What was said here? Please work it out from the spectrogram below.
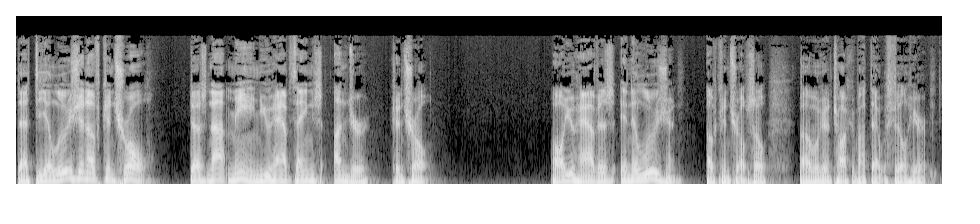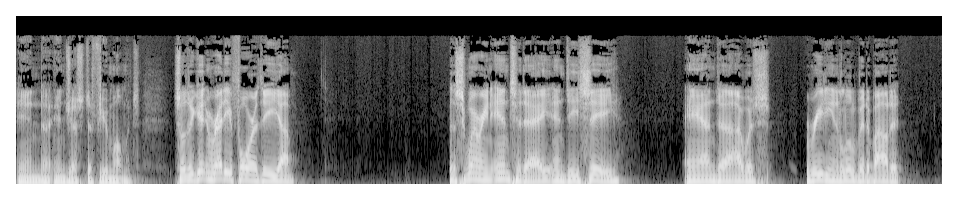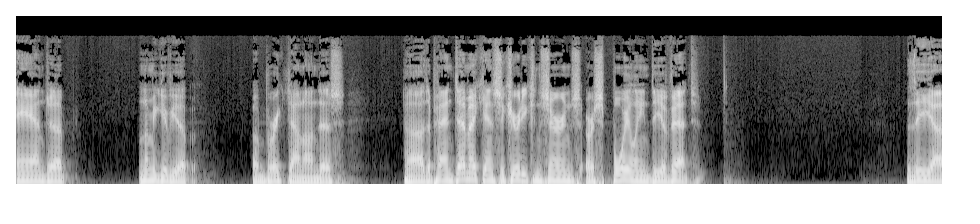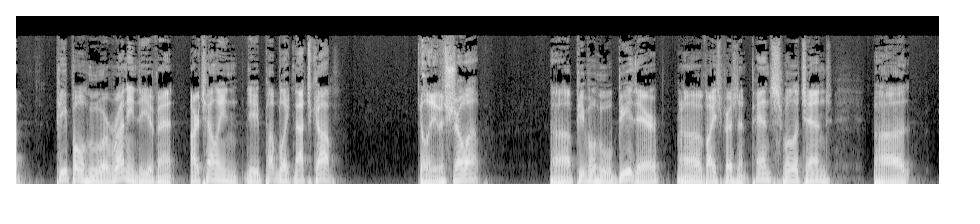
that the illusion of control does not mean you have things under control. All you have is an illusion of control. So uh, we're going to talk about that with Phil here in uh, in just a few moments. So they're getting ready for the uh, the swearing in today in D.C. And uh, I was reading a little bit about it, and uh, let me give you a, a breakdown on this. Uh, the pandemic and security concerns are spoiling the event. The uh, people who are running the event are telling the public not to come. Don't even show up. Uh, people who will be there, uh, Vice President Pence will attend. Uh,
